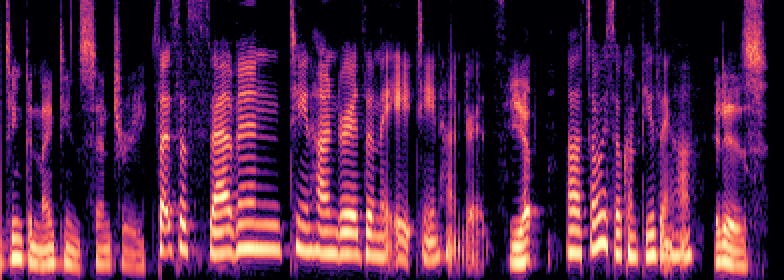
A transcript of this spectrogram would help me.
18th and 19th century. So it's the 1700s and the 1800s. Yep, Oh, it's always so confusing, huh? it is.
